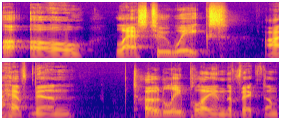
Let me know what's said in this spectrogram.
oh. Last two weeks, I have been totally playing the victim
